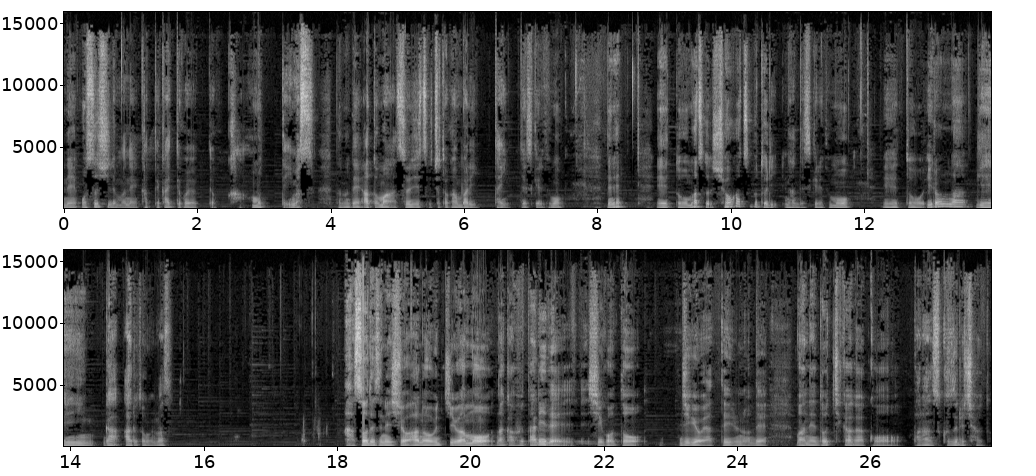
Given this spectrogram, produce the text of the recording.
ね、お寿司でもね、買って帰ってこようとか思っています。なので、あとまあ数日ちょっと頑張りたいんですけれども。でね、えっ、ー、と、まず正月太りなんですけれども、えっ、ー、と、いろんな原因があると思います。あ、そうですね、師匠。あの、うちはもう、なんか二人で仕事、事業やっているので、まあね、どっちかがこう、バランス崩れちゃうと、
